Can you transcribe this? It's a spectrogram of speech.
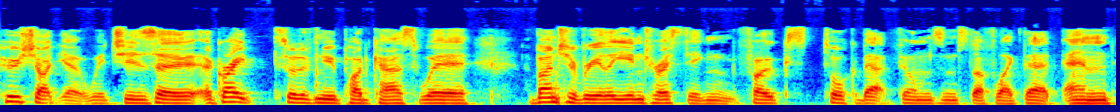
Who Shot Ya, which is a, a, great sort of new podcast where a bunch of really interesting folks talk about films and stuff like that. And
